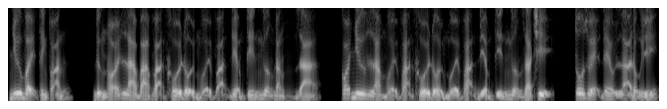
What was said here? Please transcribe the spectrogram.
Như vậy tính toán, đừng nói là 3 vạn khối đổi 10 vạn điểm tín ngưỡng đăng giá, coi như là 10 vạn khối đổi 10 vạn điểm tín ngưỡng giá trị, Tô Duệ đều là đồng ý,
